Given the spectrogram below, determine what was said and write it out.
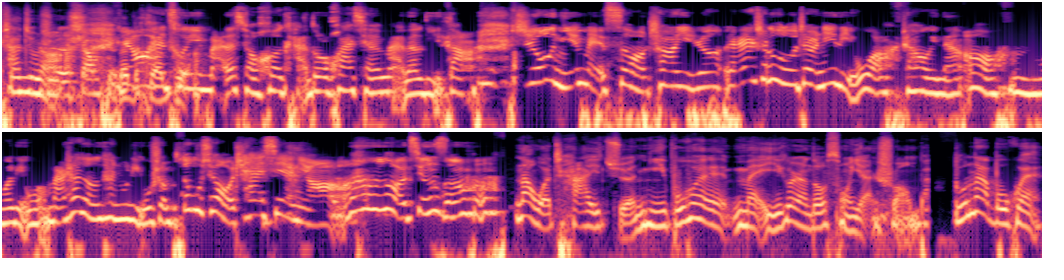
它就是商品的然后还特意买的小贺卡，都是花钱买的礼袋。只有你每次往车上一扔，哎，是露露，这是你礼物。然后我一拿，哦，嗯，我礼物，马上就能看出礼物什么，都不需要我拆，谢谢你啊，好轻松。那我插一句，你不会每一个人都送眼霜吧？不，那不会，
